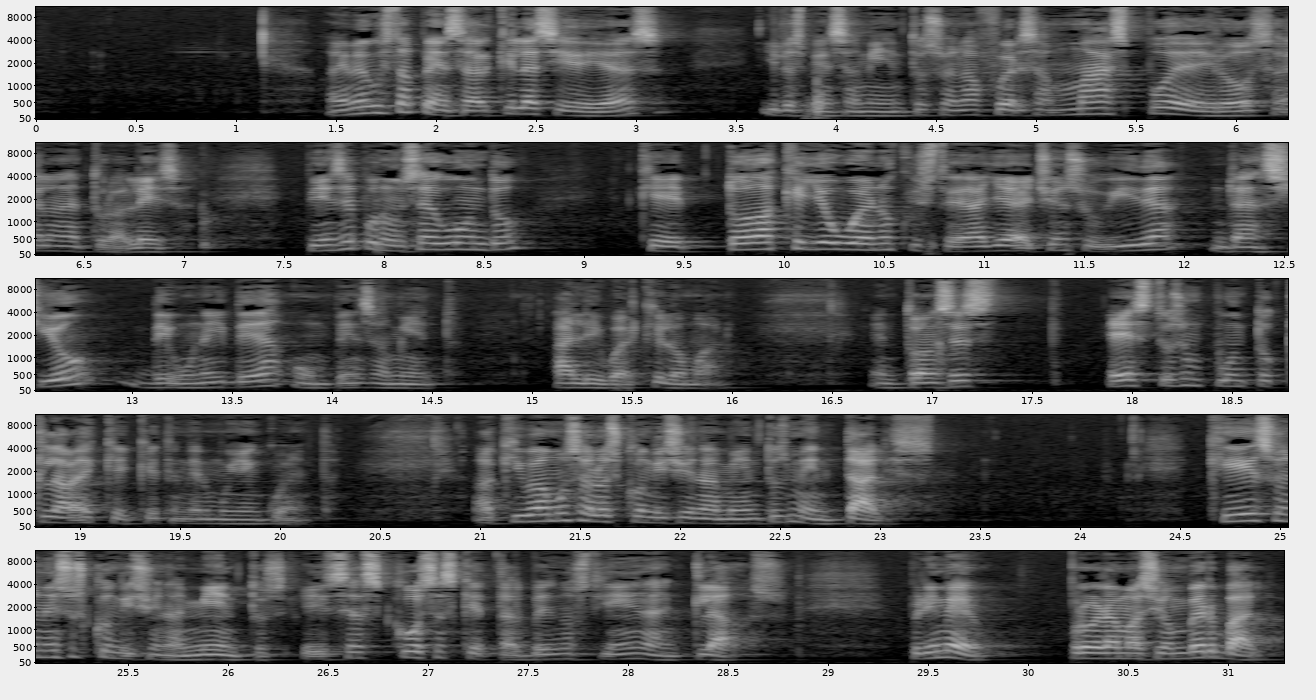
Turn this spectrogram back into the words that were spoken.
A mí me gusta pensar que las ideas y los pensamientos son la fuerza más poderosa de la naturaleza. Piense por un segundo que todo aquello bueno que usted haya hecho en su vida nació de una idea o un pensamiento, al igual que lo malo. Entonces, esto es un punto clave que hay que tener muy en cuenta. Aquí vamos a los condicionamientos mentales. ¿Qué son esos condicionamientos? Esas cosas que tal vez nos tienen anclados. Primero, programación verbal.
